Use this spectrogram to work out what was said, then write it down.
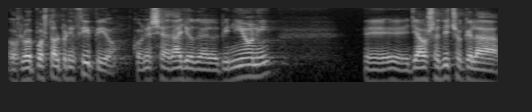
Os lo he puesto al principio, con ese adagio del Vignoni. Eh, ya os he dicho que la,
